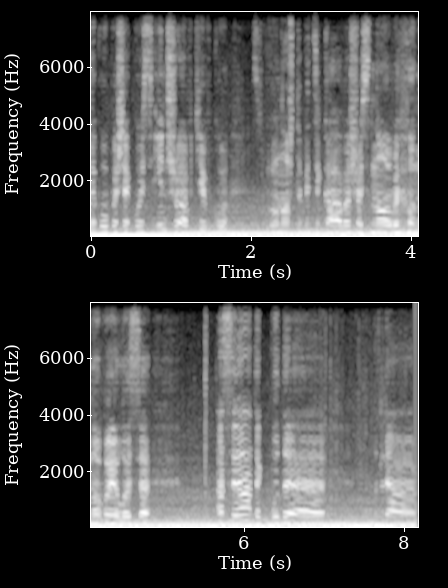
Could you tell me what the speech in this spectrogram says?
Коли купиш якусь іншу автівку, воно ж тобі цікаве, щось нове, оновилося. А Сеатик буде для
